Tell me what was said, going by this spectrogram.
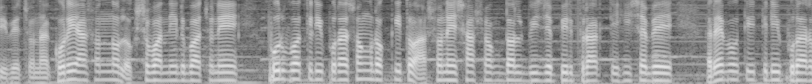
বিবেচনা করে আসন্ন লোকসভা নির্বাচনে পূর্ব ত্রিপুরা সংরক্ষিত আসনে শাসক দল বিজেপির প্রার্থী হিসেবে রেবতী ত্রিপুরার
